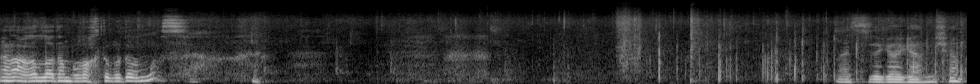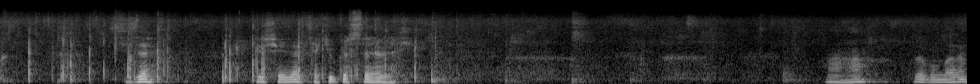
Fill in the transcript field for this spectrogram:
Ben ağıllı adam bu vakti burada olmaz. Ben size göre gelmişim. Size bir şeyler çekip gösterebileyim. Aha. Da bunların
